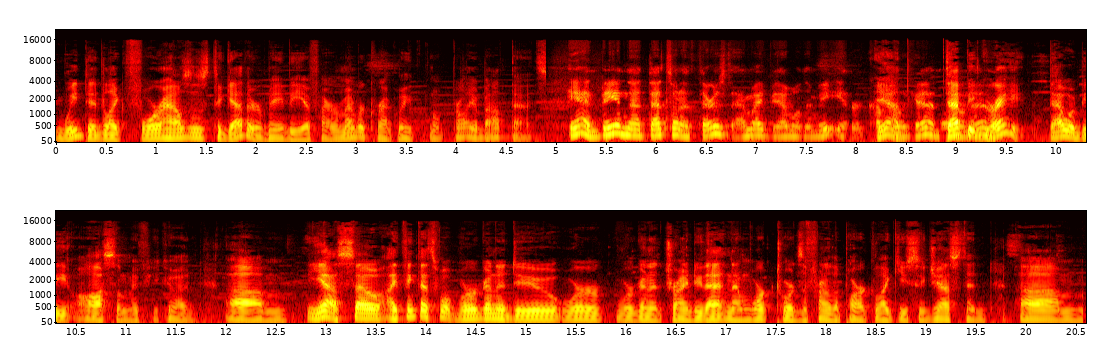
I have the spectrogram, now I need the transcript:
we did like four houses together, maybe, if I remember correctly. Well, probably about that. Yeah, and being that that's on a Thursday, I might be able to meet you for a couple yeah, again. That'd be know. great. That would be awesome if you could. Um, yeah, so I think that's what we're gonna do. We're we're gonna try and do that, and then work towards the front of the park, like you suggested. Um,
